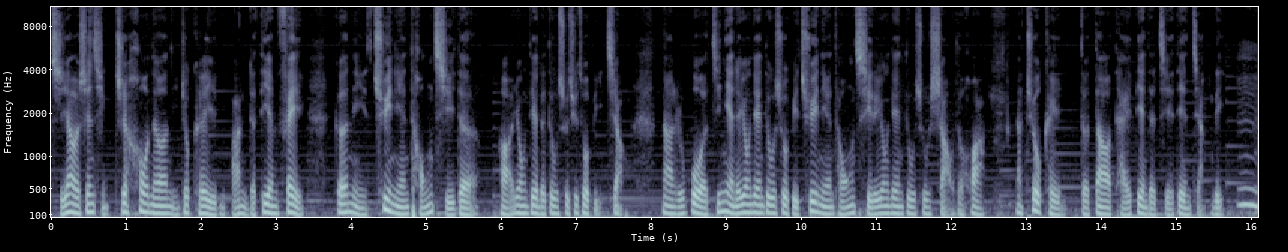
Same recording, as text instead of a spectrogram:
只要申请之后呢，你就可以把你的电费。跟你去年同期的啊用电的度数去做比较。那如果今年的用电度数比去年同期的用电度数少的话，那就可以得到台电的节电奖励。嗯，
